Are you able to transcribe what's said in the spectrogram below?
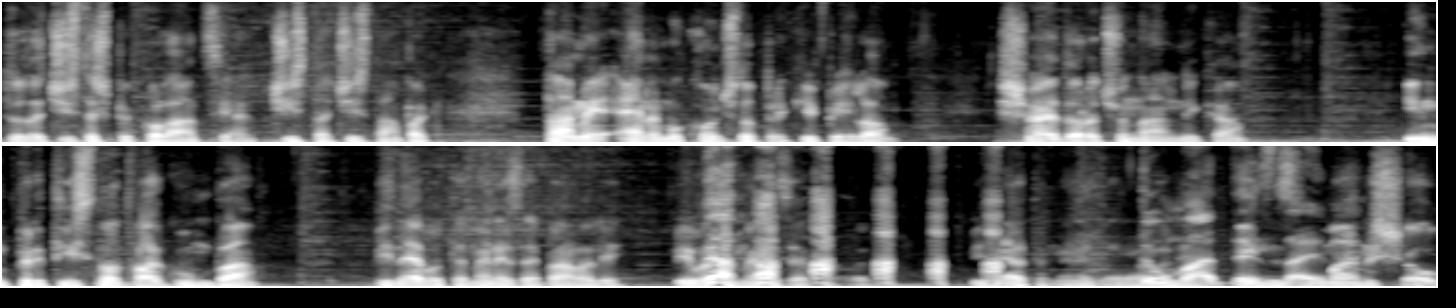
to je čista špekulacija, čista, čista, ampak tam je enemu končno prekipelo, šel je do računalnika in pritisnil dva gumba, vi ne boste mene zabavali, vi boste mene zabavali, vi ne boste mene zabavali. Tu imate zdaj, zmanjšal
